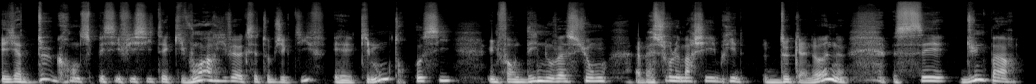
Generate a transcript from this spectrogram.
Et il y a deux grandes spécificités qui vont arriver avec cet objectif et qui montrent aussi une forme d'innovation bah, sur le marché hybride de Canon, c'est d'une part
